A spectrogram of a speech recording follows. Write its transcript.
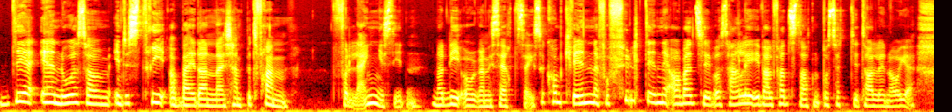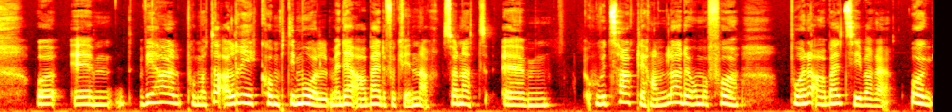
Det er noe som industriarbeiderne kjempet frem for lenge siden, når de organiserte seg, så kom kvinnene for fullt inn i arbeidslivet, og særlig i velferdsstaten på 70-tallet i Norge. Og eh, vi har på en måte aldri kommet i mål med det arbeidet for kvinner. Sånn at eh, hovedsakelig handler det om å få både arbeidsgivere og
